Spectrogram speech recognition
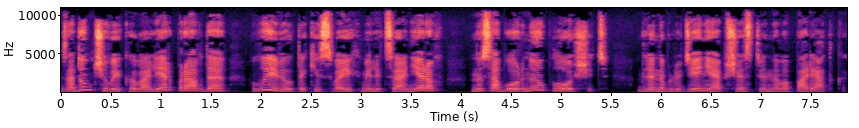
Задумчивый кавалер, правда, вывел таки своих милиционеров на Соборную площадь для наблюдения общественного порядка,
